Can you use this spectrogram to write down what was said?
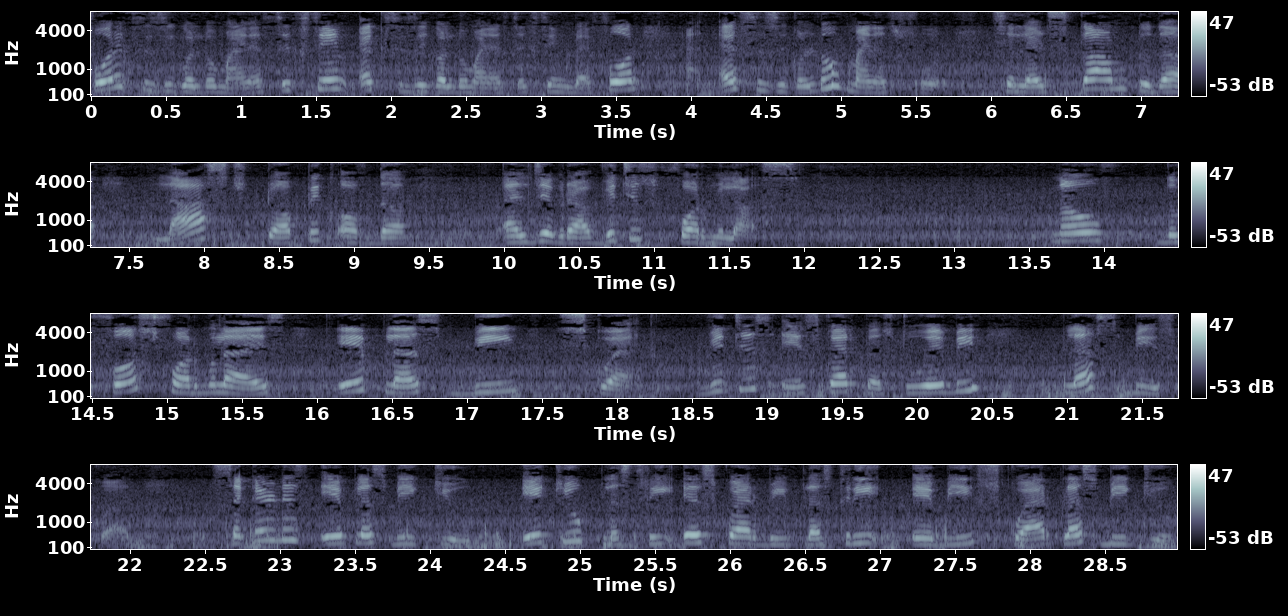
4x is equal to minus 16 x is equal to minus 16 by 4 and x is equal to minus 4 so let's come to the last topic of the algebra which is formulas. Now the first formula is a plus b square which is a square plus 2ab plus b square. Second is a plus b cube a cube plus 3a square b plus 3ab square plus b cube.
